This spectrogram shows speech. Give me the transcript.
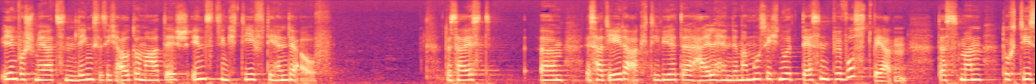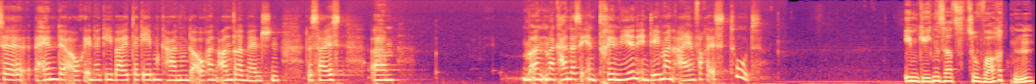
irgendwo Schmerzen, legen Sie sich automatisch instinktiv die Hände auf. Das heißt, es hat jeder aktivierte Heilhände. Man muss sich nur dessen bewusst werden, dass man durch diese Hände auch Energie weitergeben kann und auch an andere Menschen. Das heißt, ähm, man, man kann das trainieren, indem man einfach es tut. Im Gegensatz zu Worten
